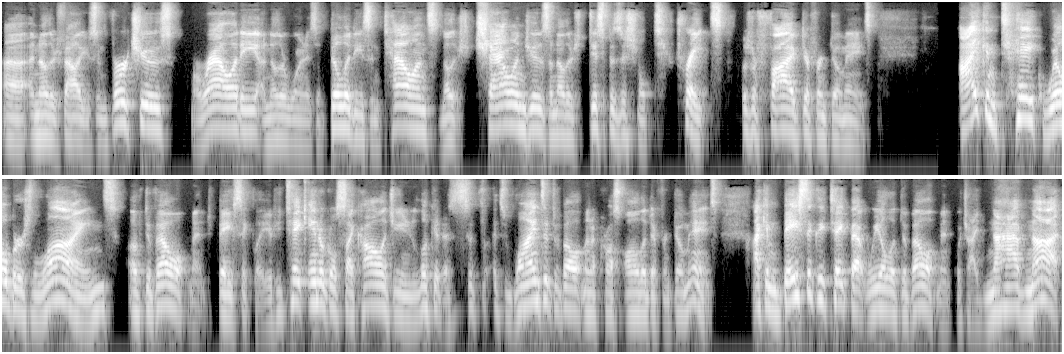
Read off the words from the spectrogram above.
uh, another values and virtues, morality, another one is abilities and talents, another's challenges, another's dispositional t- traits. Those are five different domains. I can take Wilber's lines of development, basically. If you take integral psychology and you look at it, it's, it's, lines of development across all the different domains. I can basically take that wheel of development, which I have not,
